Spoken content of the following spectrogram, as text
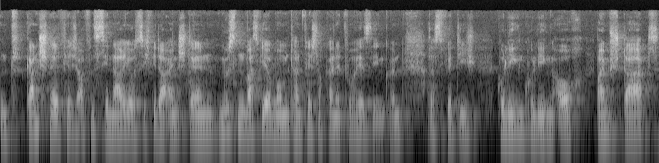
und ganz schnell vielleicht auf ein Szenario sich wieder einstellen müssen, was wir momentan vielleicht noch gar nicht vorhersehen können. Das wird die Kolleginnen und Kollegen auch beim Start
